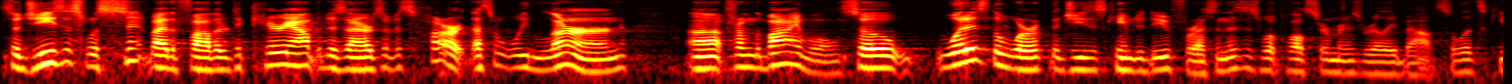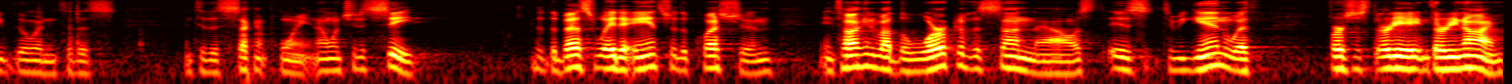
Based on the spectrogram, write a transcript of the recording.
So Jesus was sent by the Father to carry out the desires of his heart. That's what we learn uh, from the Bible. So, what is the work that Jesus came to do for us? And this is what Paul's sermon is really about. So, let's keep going into this, into this second point. And I want you to see that the best way to answer the question in talking about the work of the Son now is, is to begin with verses 38 and 39.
